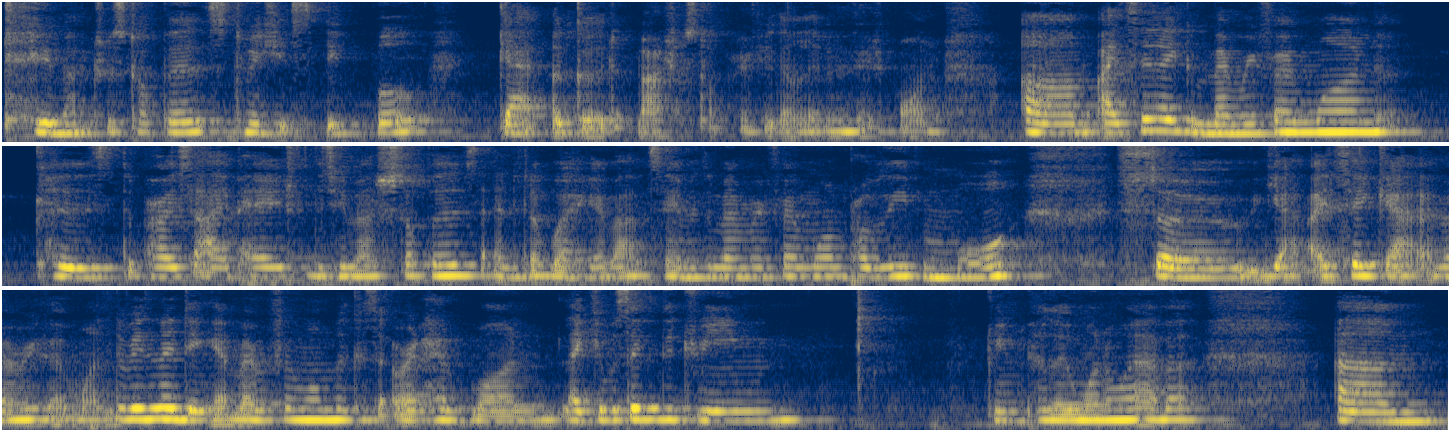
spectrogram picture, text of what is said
two mattress toppers to make it sleepable. Get a good mattress topper if you're gonna live in Fishbourne. Um, I'd say like a memory foam one because the price that I paid for the two mattress toppers ended up working about the same as a memory foam one, probably even more. So yeah, I'd say get a memory foam one. The reason I didn't get a memory foam one because I already had one, like it was like the dream, dream pillow one or whatever. Um,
